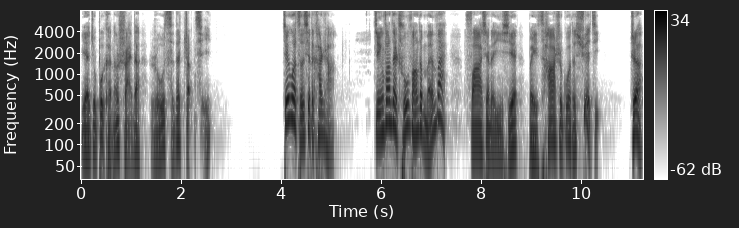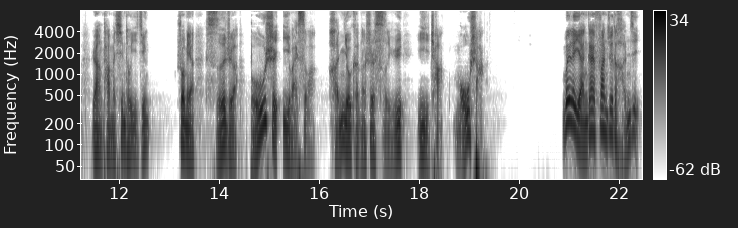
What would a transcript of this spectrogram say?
也就不可能甩得如此的整齐。经过仔细的勘查，警方在厨房的门外发现了一些被擦拭过的血迹，这让他们心头一惊，说明死者不是意外死亡，很有可能是死于一场谋杀。为了掩盖犯罪的痕迹，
